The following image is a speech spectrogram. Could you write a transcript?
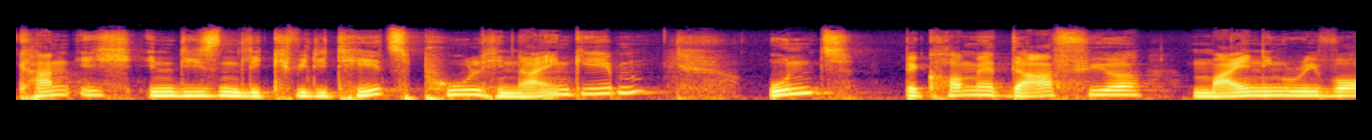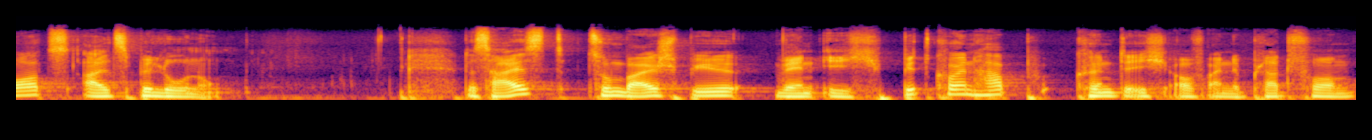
kann ich in diesen Liquiditätspool hineingeben und bekomme dafür Mining Rewards als Belohnung. Das heißt zum Beispiel, wenn ich Bitcoin habe, könnte ich auf eine Plattform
